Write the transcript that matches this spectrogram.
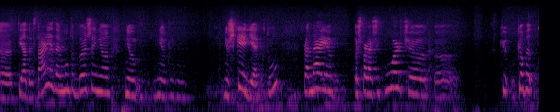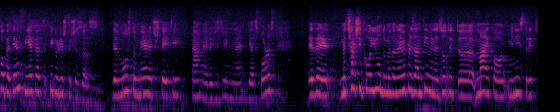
këtij adresari edhe mund të bëheshe një një një një shkelje këtu, prandaj është parashikuar që ky kjo kompetencë t'i jepet pikërisht KQZ-së dhe mos të merret shteti pra me regjistrimin e diasporës. Edhe me çfarë shikoj unë, domethënë edhe me prezantimin e zotit Majko, ministrit,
